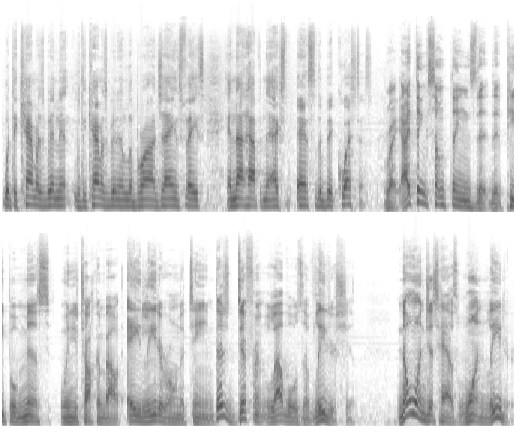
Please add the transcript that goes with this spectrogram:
with the cameras been in, with the cameras been in LeBron James' face and not having to ask, answer the big questions. Right. I think some things that, that people miss when you're talking about a leader on a team, there's different levels of leadership. No one just has one leader.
